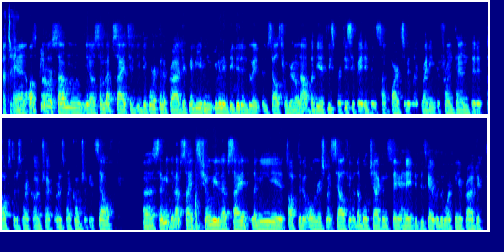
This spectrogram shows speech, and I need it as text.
That's a and also some you know some websites if, if they worked on a project, maybe even even if they didn't do it themselves from ground up, but they at least participated in some parts of it, like writing the front end that it talks to the smart contract or the smart contract itself uh, send me the website, show me the website. Let me talk to the owners myself, you know, double check and say, hey, did this guy really work on your project?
